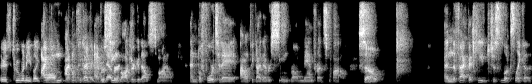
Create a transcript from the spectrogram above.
there's too many like. I I don't think I've like, ever never. seen Roger Goodell smile, and before today, I don't think I'd ever seen Rob Manfred smile. So, and the fact that he just looks like a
